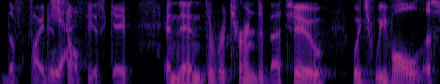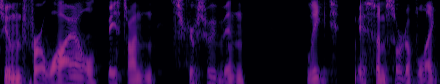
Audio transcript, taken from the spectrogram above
the fight itself, Yes. the escape, and then the return to Batuu, which we've all assumed for a while, based on scripts we've been leaked, is some sort of like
